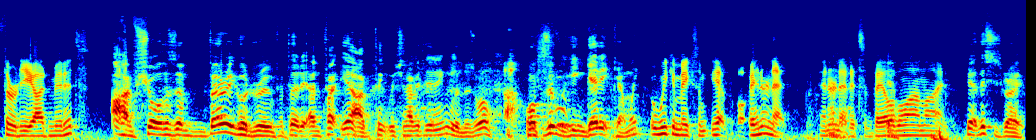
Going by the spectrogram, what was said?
30 odd minutes? I'm sure there's a very good room for 30. In fact, yeah, I think we should have it in England as well. Well, we can get it, can we? We can make some, yeah, internet. Internet. It's available online. Yeah, this is great.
